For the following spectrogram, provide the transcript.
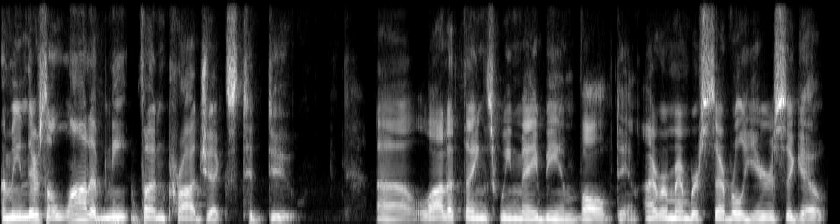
I mean, there's a lot of neat, fun projects to do. Uh, a lot of things we may be involved in. I remember several years ago,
